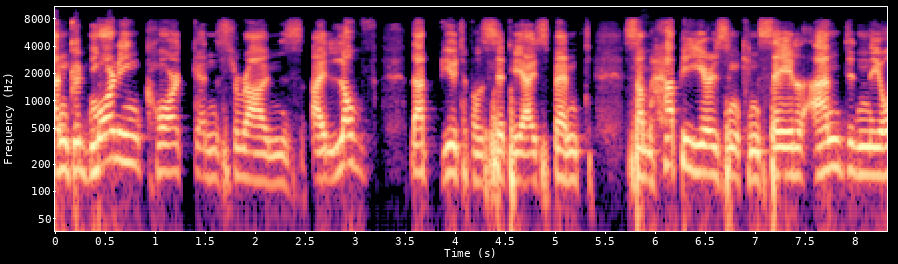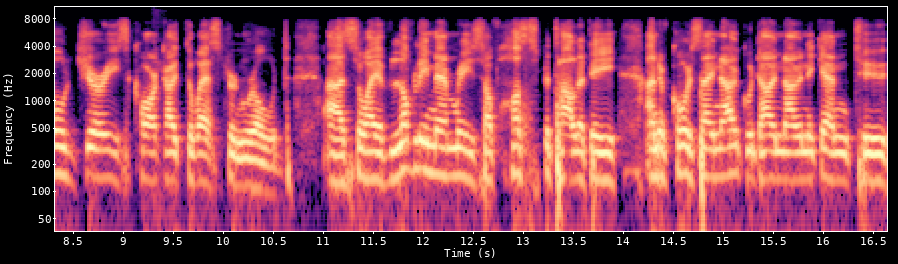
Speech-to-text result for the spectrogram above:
and good morning, Cork and surrounds. I love that beautiful city. I spent some happy years in Kinsale and in the old Jury's Cork out the Western Road. Uh, so I have lovely memories of hospitality. And of course, I now go down now and again to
